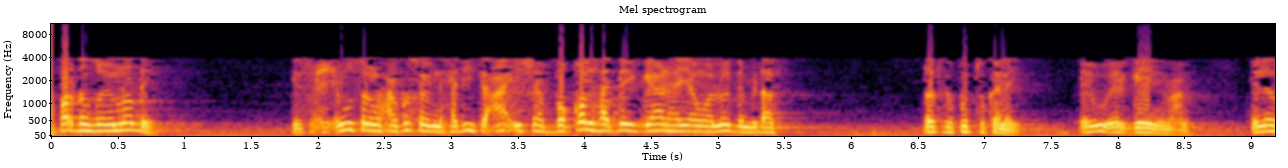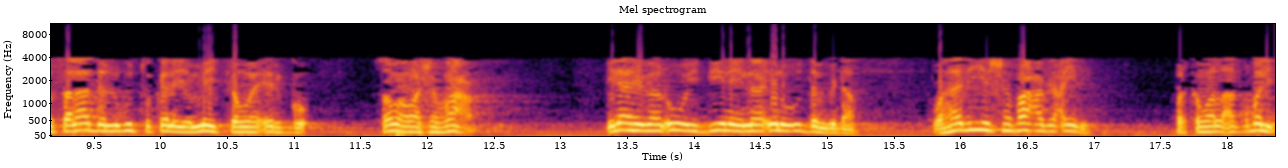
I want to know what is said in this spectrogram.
afartan soo imno dhe saxiix muslim waxaa ku sugan min xadiidi caaisha boqol hadday gaadhayaan waa loo dembi dhaafi dadka ku tukanaya ee u ergeynaya macna ilan salaada lagu tukanayo meydka waa ergo sooma waa shafaaco ilaahay baan u weydiinaynaa inuu u dembi dhaafo wa hadihi shafaaca bicayni. Marka waa la aqbali.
